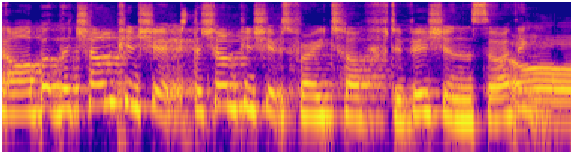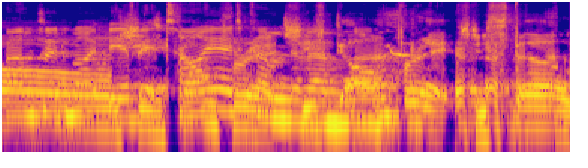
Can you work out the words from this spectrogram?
Oh, but the championship, the championship's very tough division, so I think oh, Bamford might be a bit tired come November. She's gone for it. She's still,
